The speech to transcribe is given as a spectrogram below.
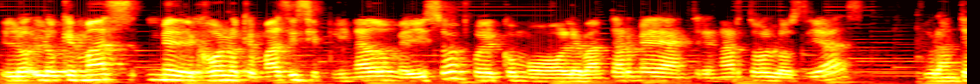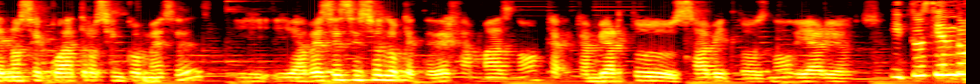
lo, lo, que más me dejó, lo que más disciplinado me hizo fue como levantarme a entrenar todos los días durante, no sé, cuatro o cinco meses y, a veces eso es lo que te deja más, ¿no? cambiar tus hábitos, ¿no? Diarios. Y tú siendo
